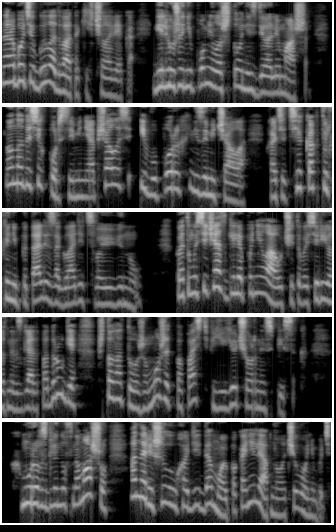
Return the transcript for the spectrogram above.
На работе было два таких человека. Гели уже не помнила, что они сделали Маше, но она до сих пор с ними не общалась и в упор их не замечала, хотя те как только не пытались загладить свою вину. Поэтому сейчас Геля поняла, учитывая серьезный взгляд подруги, что она тоже может попасть в ее черный список. Хмуро взглянув на Машу, она решила уходить домой, пока не ляпнула чего-нибудь,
